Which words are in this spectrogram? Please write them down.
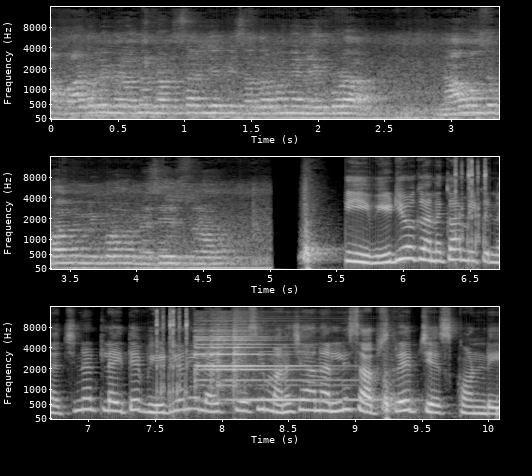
ఆ బాటలో మీరందరూ నడుస్తారని చెప్పి ఈ సందర్భంగా నేను కూడా నా వంతు భాగంగా మీకు కూడా మెసేజ్ ఇస్తున్నాను. ఈ వీడియో గనక మీకు నచ్చినట్లయితే వీడియోని లైక్ చేసి మన ఛానల్ని సబ్స్క్రైబ్ చేసుకోండి.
